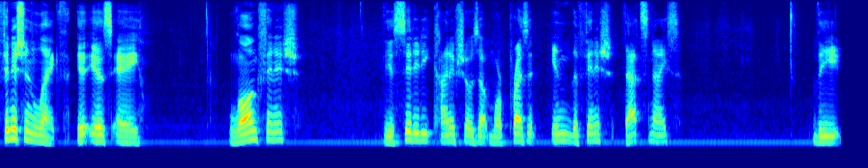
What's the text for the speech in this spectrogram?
Finish in length. It is a long finish. The acidity kind of shows up more present in the finish. That's nice. The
